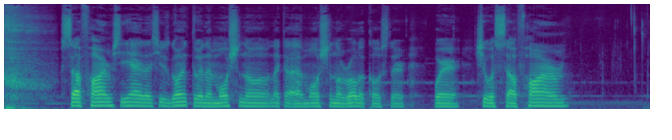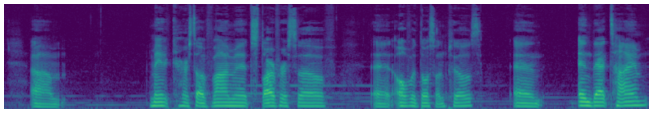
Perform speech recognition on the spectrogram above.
self harm. She had, she was going through an emotional, like an emotional roller coaster where she was self harm, um, make herself vomit, starve herself, and overdose on pills. And in that time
